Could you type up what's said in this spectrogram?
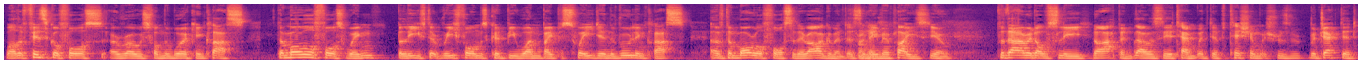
while the physical force arose from the working class. The moral force wing believed that reforms could be won by persuading the ruling class of the moral force of their argument, as the name implies. You know, but that had obviously not happened. That was the attempt with the petition, which was rejected.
